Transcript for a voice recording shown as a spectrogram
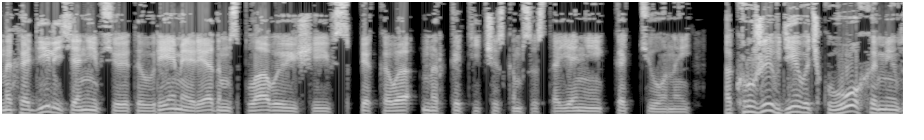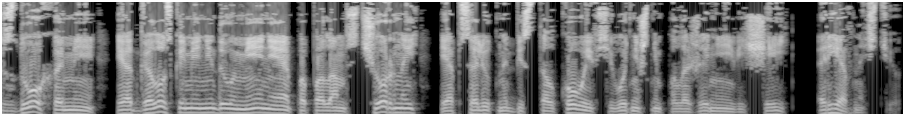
Находились они все это время рядом с плавающей в спеково-наркотическом состоянии котеной, окружив девочку охами, вздохами и отголосками недоумения пополам с черной и абсолютно бестолковой в сегодняшнем положении вещей ревностью.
